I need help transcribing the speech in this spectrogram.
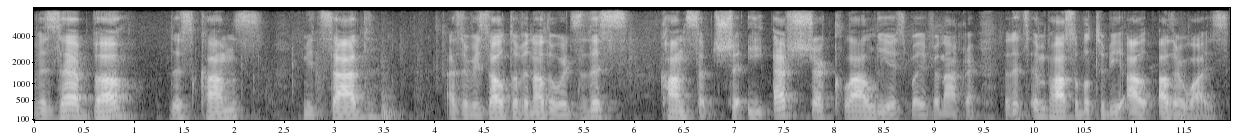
V'zeba, this comes mitzad as a result of, in other words, this concept that it's impossible to be otherwise.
